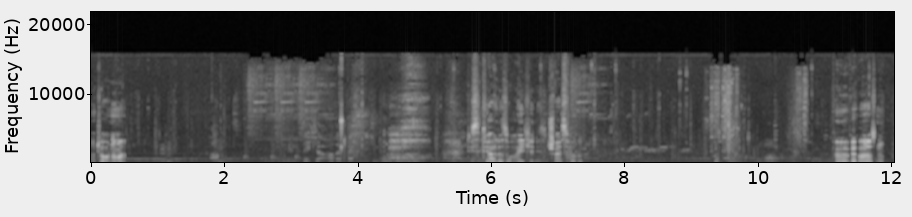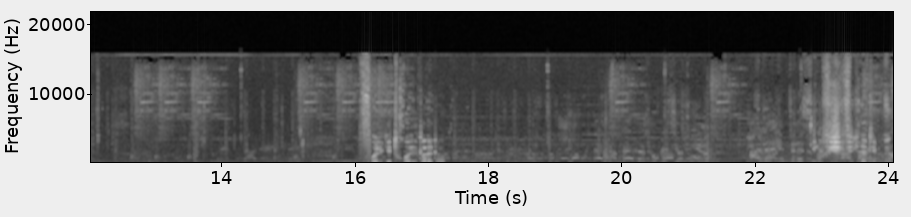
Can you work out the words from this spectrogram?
Und du auch nochmal. Boden... Die sind ja alle so reich in diesen scheiß Viertel. Wer war das nur? Voll getrollt, Alter. Wie viel Geld die bringen.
